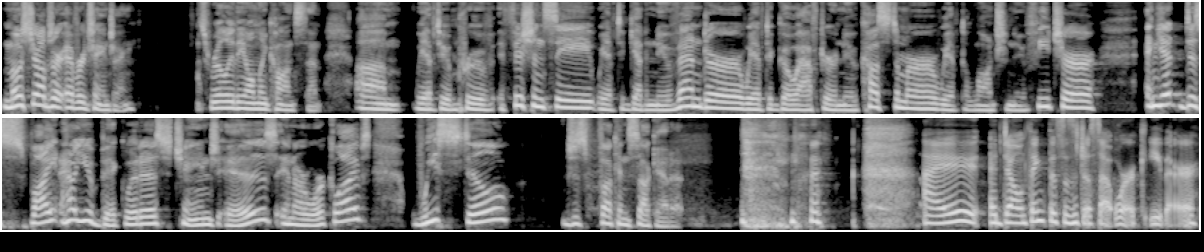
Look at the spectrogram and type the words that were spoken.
most jobs are ever changing. It's really the only constant. Um, we have to improve efficiency. We have to get a new vendor. We have to go after a new customer. We have to launch a new feature. And yet, despite how ubiquitous change is in our work lives, we still just fucking suck at it. I, I don't think this is just at work either.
